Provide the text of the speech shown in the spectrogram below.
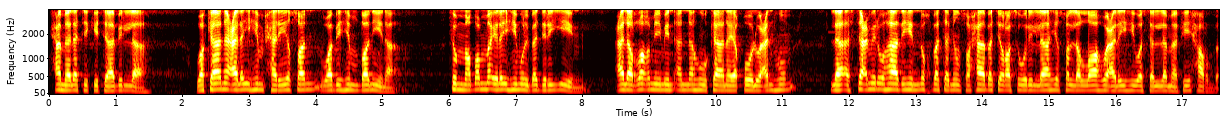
حملة كتاب الله. وكان عليهم حريصا وبهم ضنينا. ثم ضم إليهم البدريين على الرغم من أنه كان يقول عنهم لا أستعمل هذه النخبة من صحابة رسول الله صلى الله عليه وسلم في حرب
